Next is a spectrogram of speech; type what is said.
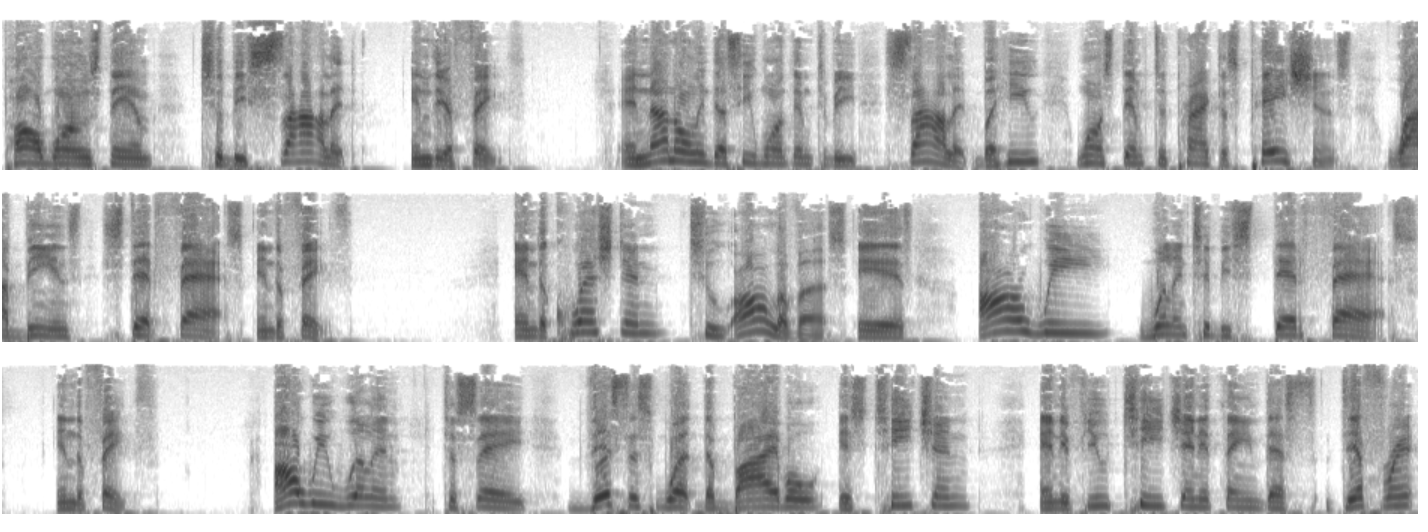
Paul wants them to be solid in their faith. And not only does he want them to be solid, but he wants them to practice patience while being steadfast in the faith. And the question to all of us is, are we willing to be steadfast in the faith? Are we willing to say, this is what the Bible is teaching? And if you teach anything that's different,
